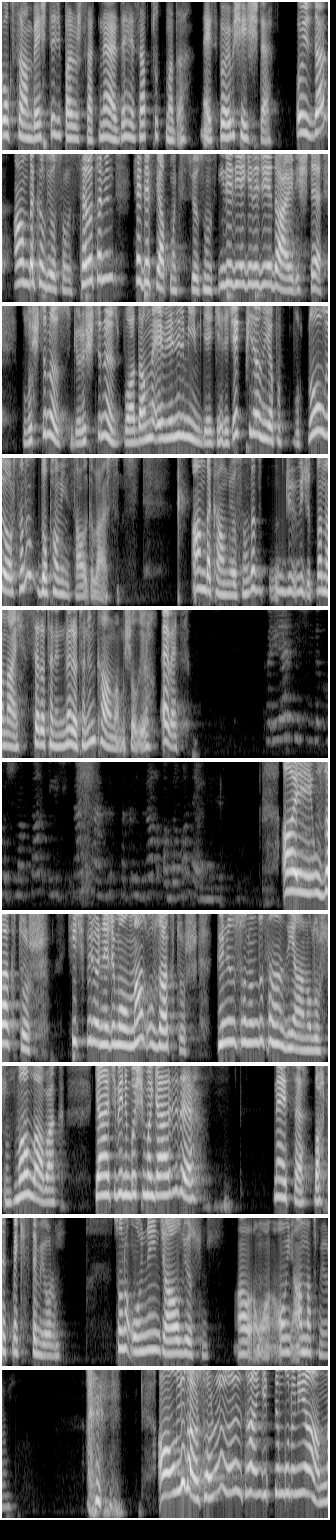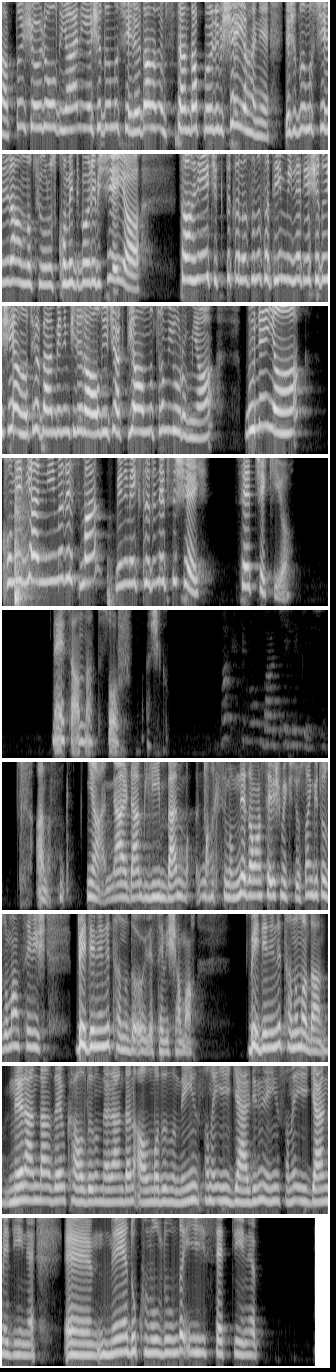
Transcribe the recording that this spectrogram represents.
95'te bağırsak nerede hesap tutmadı. Neyse böyle bir şey işte. O yüzden anda kalıyorsanız serotonin hedef yapmak istiyorsunuz. İleriye geleceğe dair işte buluştunuz, görüştünüz, bu adamla evlenir miyim diye gelecek planı yapıp mutlu oluyorsanız dopamin salgılarsınız. Anda kalmıyorsanız da vü- vücutta nanay, serotonin, merotonin kalmamış oluyor. Evet. Ay uzak dur. Hiçbir önerim olmaz uzak dur. Günün sonunda sana ziyan olursun. Vallahi bak. Gerçi benim başıma geldi de. Neyse bahsetmek istemiyorum. Sonra oynayınca ağlıyorsunuz. Ağ- oyn- anlatmıyorum. Ağlıyorlar sonra "Ee, sen gittin bunu niye anlattın şöyle oldu yani yaşadığımız şeyleri de anlatıyorum stand up böyle bir şey ya hani yaşadığımız şeyleri anlatıyoruz komedi böyle bir şey ya Sahneye çıktık anasını satayım millet yaşadığı şeyi anlatıyor. Ben benimkileri ağlayacak diye anlatamıyorum ya. Bu ne ya? Komedyenliğime resmen benim ekslerin hepsi şey. Set çekiyor. Neyse anlat zor aşkım. Anasını yani nereden bileyim ben maksimum ne zaman sevişmek istiyorsan git o zaman seviş. Bedenini tanı da öyle seviş ama. Bedenini tanımadan nereden zevk aldığını, nereden almadığını, neyin sana iyi geldiğini, neyin sana iyi gelmediğini, eee, neye dokunulduğunda iyi hissettiğini,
